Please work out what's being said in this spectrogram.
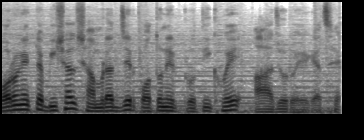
বরং একটা বিশাল সাম্রাজ্যের পতনের প্রতীক হয়ে আজও রয়ে গেছে।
